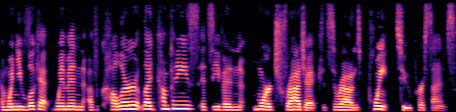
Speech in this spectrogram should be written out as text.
And when you look at women of color led companies, it's even more tragic. It's around 0.2%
